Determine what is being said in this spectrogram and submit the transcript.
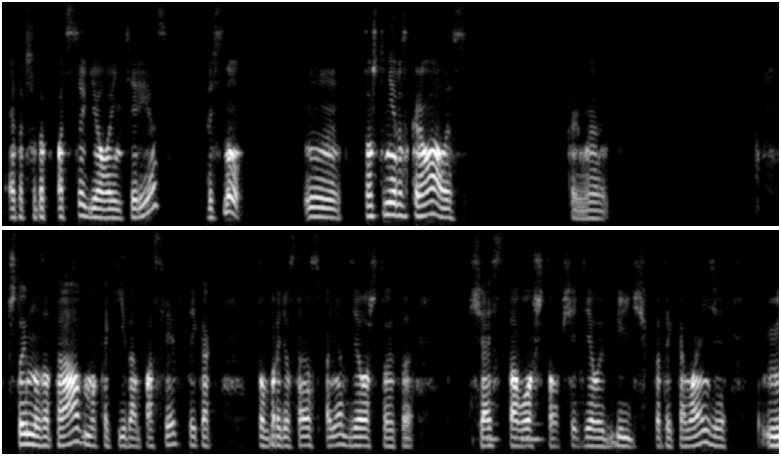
это все только подстегивало интерес. То есть, ну, то, что не раскрывалось, как бы, что именно за травма, какие там последствия, как Том Брэди становится понятное дело, что это часть того, что вообще делает Бильчик в этой команде. Ни,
